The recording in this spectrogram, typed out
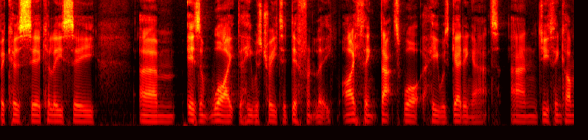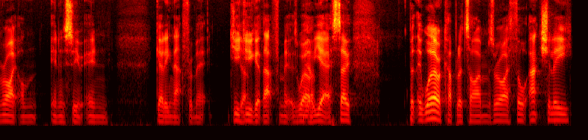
because Siya Kolisi um, isn't white, that he was treated differently. I think that's what he was getting at. And do you think I'm right on in assume, in getting that from it? Do you, do you get that from it as well? Yeah. yeah. So, but there were a couple of times where I thought actually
